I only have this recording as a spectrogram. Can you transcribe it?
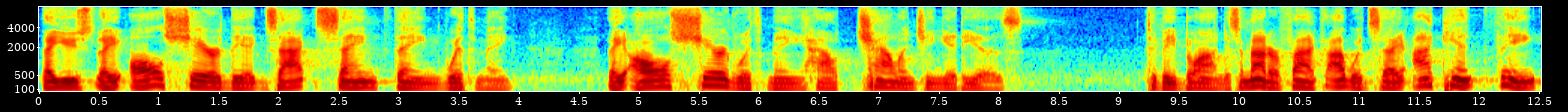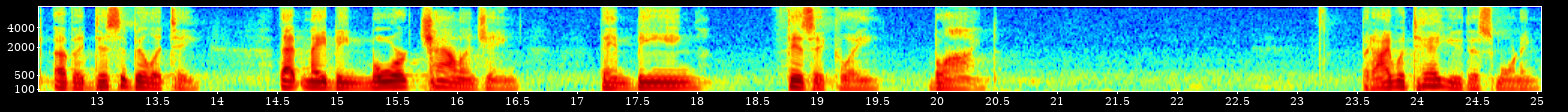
They, used, they all shared the exact same thing with me. They all shared with me how challenging it is to be blind. As a matter of fact, I would say I can't think of a disability that may be more challenging than being physically blind. But I would tell you this morning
